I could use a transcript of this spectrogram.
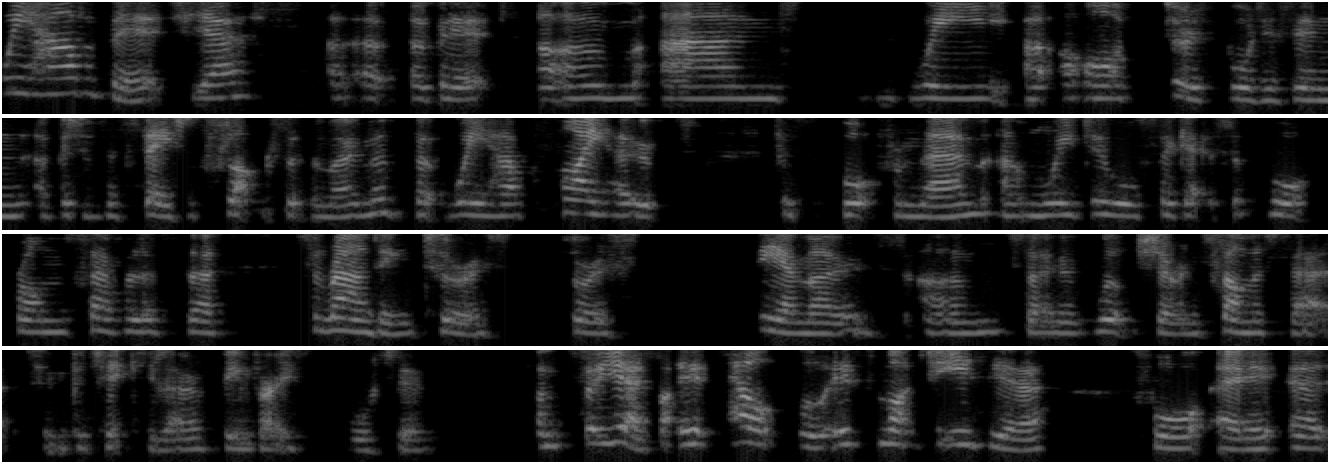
we have a bit yes a, a bit um and we uh, our tourist board is in a bit of a state of flux at the moment but we have high hopes for support from them and we do also get support from several of the surrounding tourist tourist DMOs, um, so Wiltshire and Somerset in particular, have been very supportive. Um, so yes, it's helpful. It's much easier for a, a,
